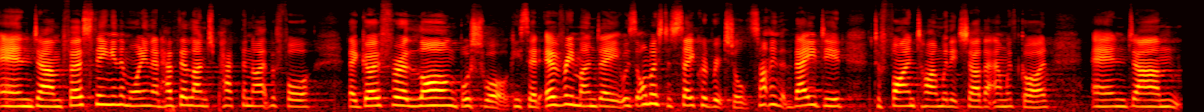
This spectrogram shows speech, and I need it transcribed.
and um, first thing in the morning, they'd have their lunch packed the night before. They'd go for a long bushwalk. He said every Monday, it was almost a sacred ritual, something that they did to find time with each other and with God. And um,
